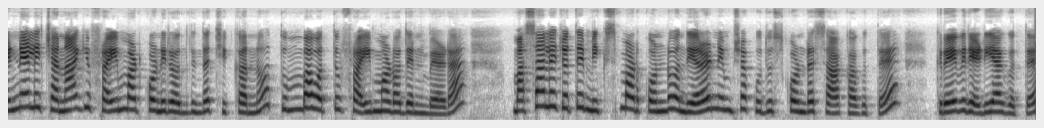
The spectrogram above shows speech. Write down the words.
ಎಣ್ಣೆಯಲ್ಲಿ ಚೆನ್ನಾಗಿ ಫ್ರೈ ಮಾಡ್ಕೊಂಡಿರೋದ್ರಿಂದ ಚಿಕನ್ನು ತುಂಬ ಹೊತ್ತು ಫ್ರೈ ಮಾಡೋದೇನು ಬೇಡ. ಮಸಾಲೆ ಜೊತೆ ಮಿಕ್ಸ್ ಮಾಡಿಕೊಂಡು ಒಂದು ಎರಡು ನಿಮಿಷ ಕುದಿಸ್ಕೊಂಡ್ರೆ ಸಾಕಾಗುತ್ತೆ. ಗ್ರೇವಿ ರೆಡಿಯಾಗುತ್ತೆ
